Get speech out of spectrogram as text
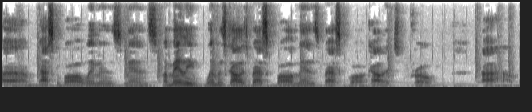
uh, basketball, women's, men's, uh, mainly women's college basketball, men's basketball, college, pro. Um,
